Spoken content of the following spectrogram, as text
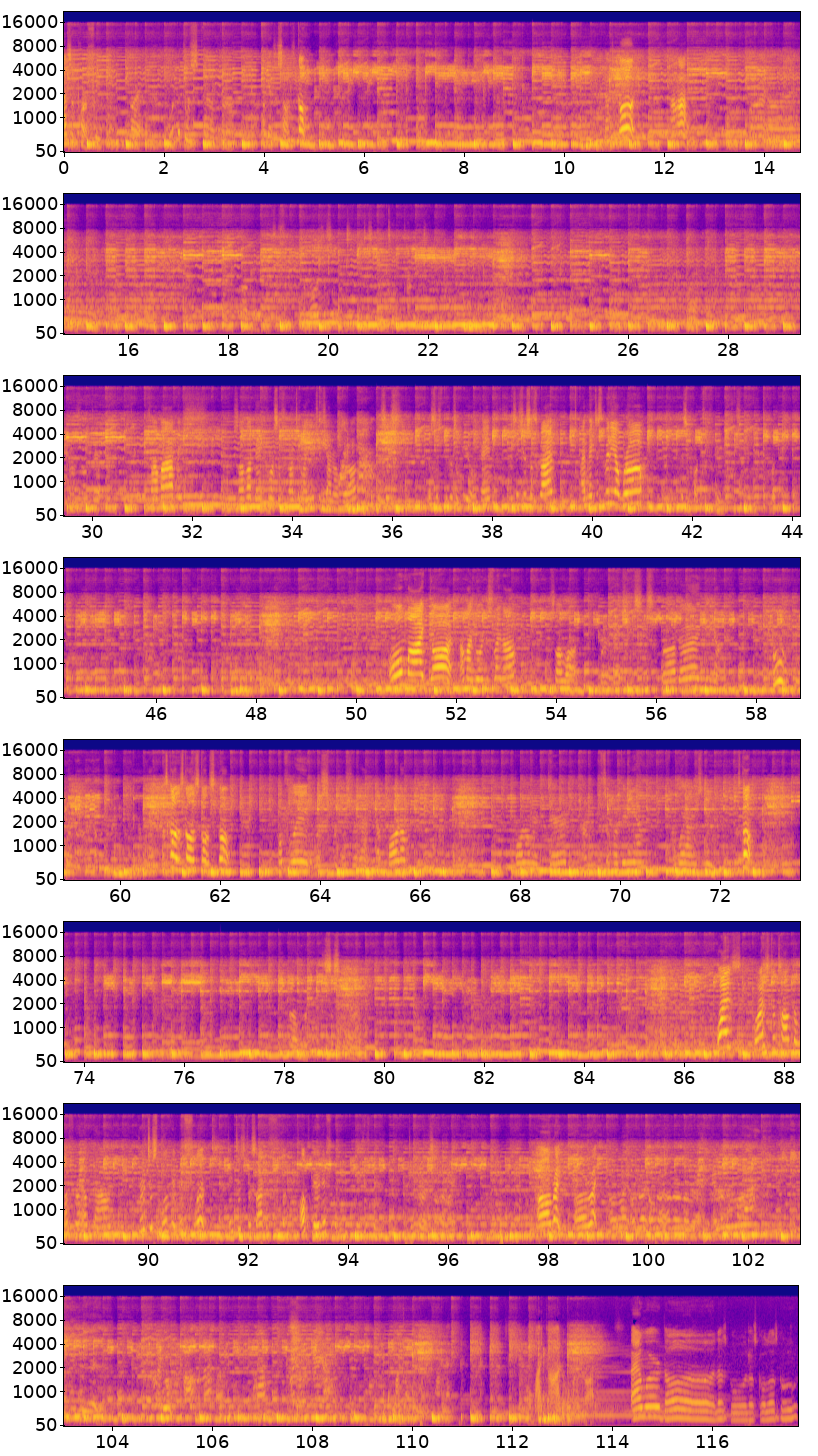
that's a part three. But look at this camera. Okay, this song. Let's go. That's good. Aha. Alright, Saba, thank you for subscribing to my YouTube channel, bro. This is this is because of you, okay? Since you subscribe, I make this video, bro. Oh my god! Am I doing this right now? Saba, brother, uh, go, let's go, let's go, let's go. Hopefully, we're at the bottom. Bottom right there. I'm so pavilion. I'm way on sleep. Let's go! Oh why is the top, the left, right, up, down? They're just moving. They flipped. They just decided to flip. Oh, there it is. They just fingers on it, right? All all right, all right, all right, all right, all right, all right, all right. Oh my god, oh my god. And we're done. Let's go, let's go, let's go.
